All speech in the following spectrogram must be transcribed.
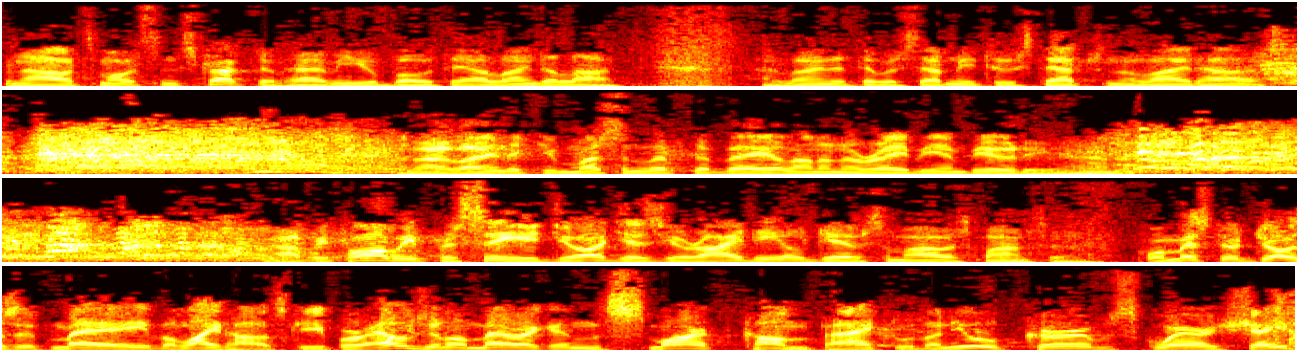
Now it's most instructive having you both there. I learned a lot. I learned that there were 72 steps in the lighthouse. And I learned that you mustn't lift a veil on an Arabian beauty, huh? Now, before we proceed, George, is your ideal gift from our sponsor. For Mr. Joseph May, the lighthouse keeper, Elgin American's Smart Compact with a new curved square shape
